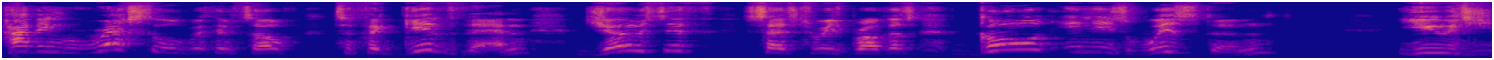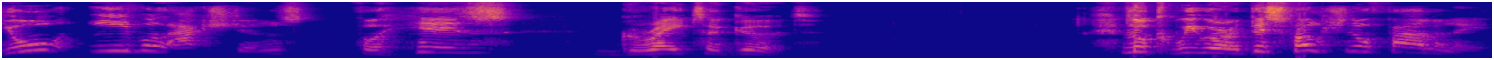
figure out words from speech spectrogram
Having wrestled with himself to forgive them, Joseph says to his brothers, God in his wisdom used your evil actions for his greater good. Look, we were a dysfunctional family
